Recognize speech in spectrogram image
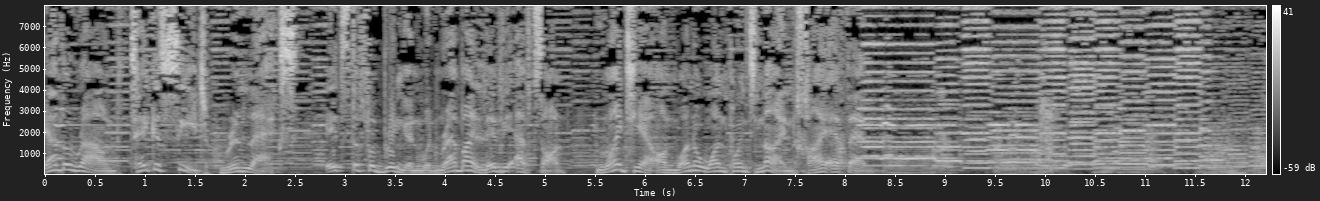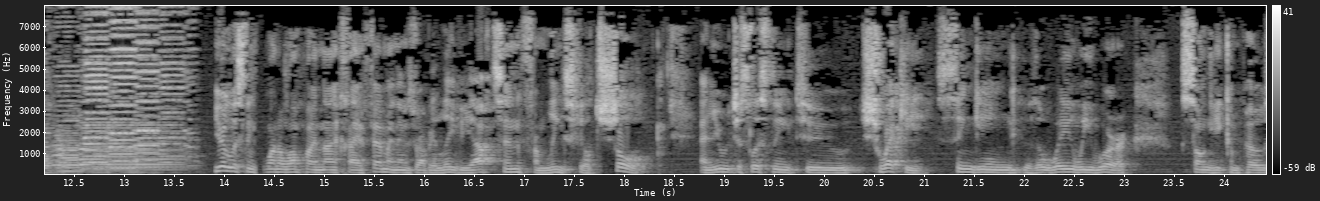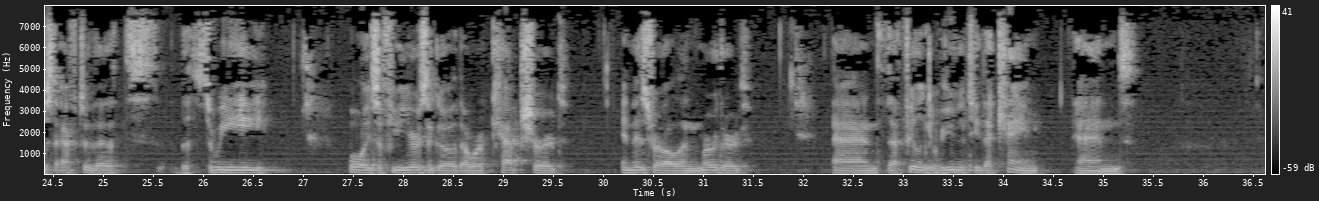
Gather round, take a seat, relax. It's the Farbrengen with Rabbi Levi Avtzon, right here on 101.9 Chai FM. You're listening to 101.9 Chai FM. My name is Rabbi Levi Avtzon from Linksfield Shul. And you were just listening to Shweki singing The Way We Were, song he composed after the, the three boys a few years ago that were captured in Israel and murdered and that feeling of unity that came and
